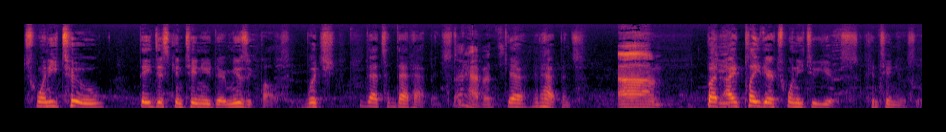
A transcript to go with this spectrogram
22 they discontinued their music policy which that's that happens That happens. yeah it happens Um, but you- I played there 22 years continuously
